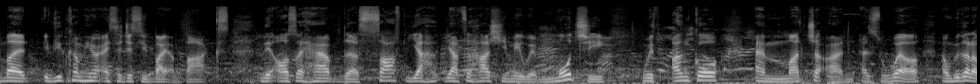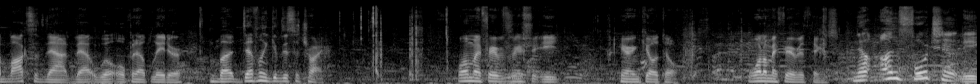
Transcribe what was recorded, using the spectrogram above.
But if you come here, I suggest you buy a box. They also have the soft yatsuhashi made with mochi with anko and matcha an as well. And we got a box of that that we'll open up later. But definitely give this a try. One of my favorite things to eat here in Kyoto. One of my favorite things. Now, unfortunately,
